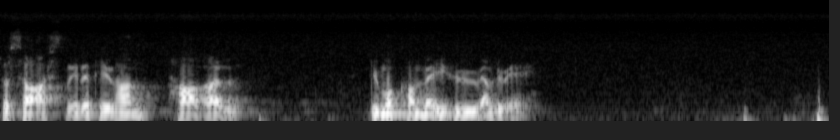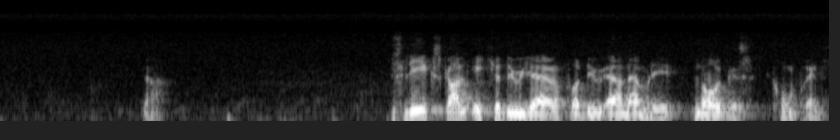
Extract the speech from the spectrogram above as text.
så sa Astrid det til han Harald, du må komme i hu hvem du er. Ja. Slik skal ikke du gjøre, for du er nemlig Norges kronprins.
